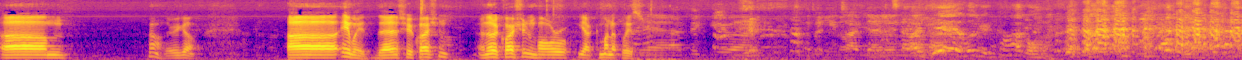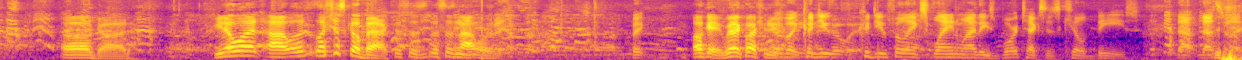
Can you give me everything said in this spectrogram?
Um, oh, there you go. Uh, anyway, did that answer your question? Another question? While we're, yeah, come on up, please. Oh God. You know what? Uh, let's just go back. This is this is not worth it. But, Okay, we got a question here. but could you could you fully explain why these vortexes killed bees? That, that's what I,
